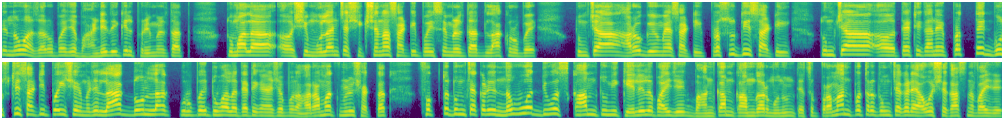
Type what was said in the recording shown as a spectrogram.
ते नऊ हजार रुपयाचे भांडे देखील फ्री मिळतात. तुम्हाला अशी मुलांच्या शिक्षणासाठी पैसे मिळतात लाख रुपये. तुमच्या आरोग्य विम्यासाठी प्रसूतीसाठी तुमच्या त्या ठिकाणी प्रत्येक गोष्टीसाठी पैसे म्हणजे लाख दोन लाख रुपये तुम्हाला त्या ठिकाणी आरामात मिळू शकतात. फक्त तुमच्याकडे नव्वद दिवस काम तुम्ही केलेलं पाहिजे एक बांधकाम कामगार म्हणून. त्याचं प्रमाणपत्र तुमच्याकडे आवश्यक असणं पाहिजे.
